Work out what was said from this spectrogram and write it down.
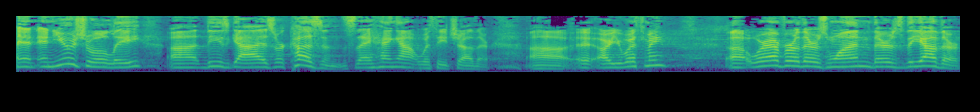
And, and, usually, uh, these guys are cousins. They hang out with each other. Uh, are you with me? Uh, wherever there's one, there's the other.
